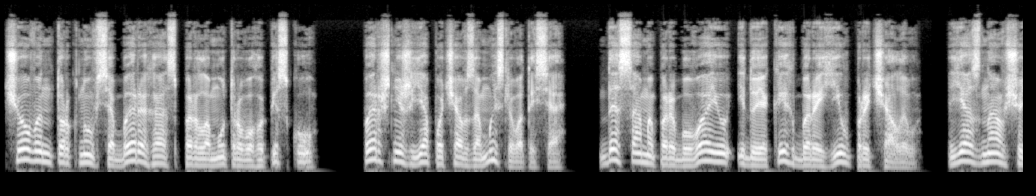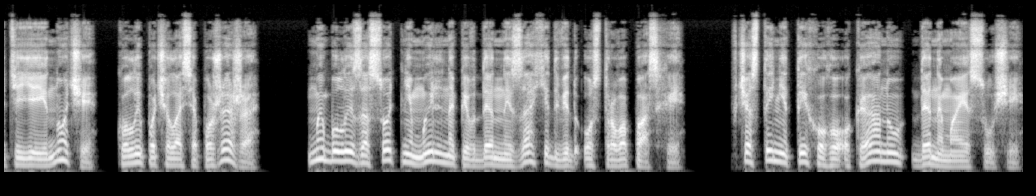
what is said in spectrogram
Човен торкнувся берега з перламутрового піску, перш ніж я почав замислюватися, де саме перебуваю і до яких берегів причалив. Я знав, що тієї ночі, коли почалася пожежа, ми були за сотні миль на південний захід від острова Пасхи, в частині Тихого океану, де немає суші.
